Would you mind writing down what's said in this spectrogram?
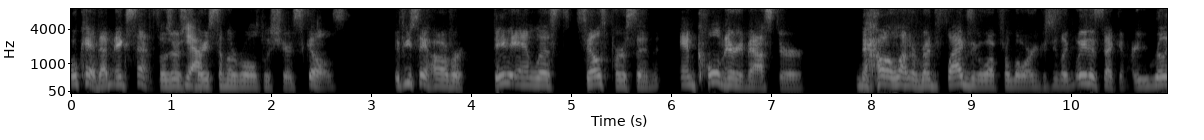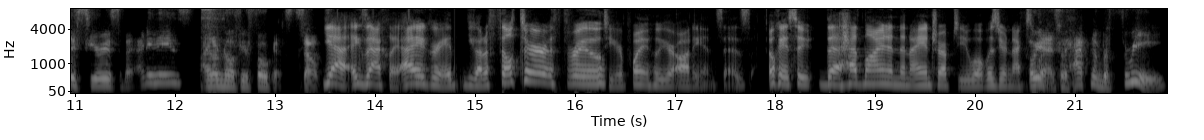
okay, that makes sense. Those are yeah. very similar roles with shared skills. If you say, however, data analyst, salesperson, and culinary master, now a lot of red flags go up for Lauren because she's like, wait a second, are you really serious about any of these? I don't know if you're focused. So, yeah, exactly. I agree. You got to filter through, to your point, who your audience is. Okay, so the headline, and then I interrupt you. What was your next oh, one? yeah. So, hack number three,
